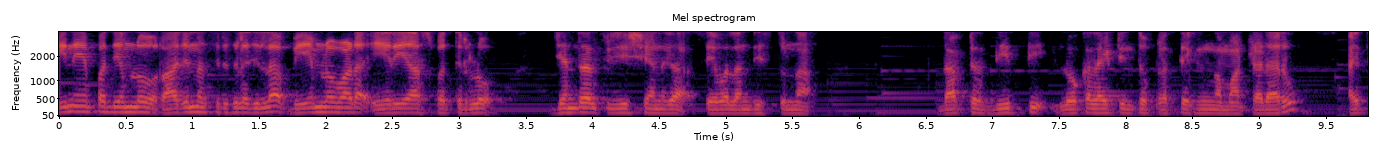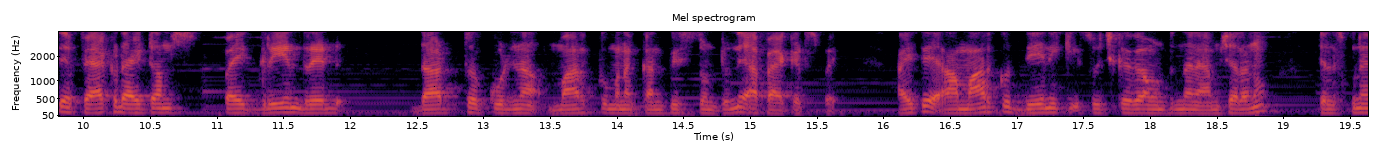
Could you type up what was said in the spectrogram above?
ఈ నేపథ్యంలో రాజన్న సిరిసిల్ల జిల్లా వేములవాడ ఏరియా ఆసుపత్రిలో జనరల్ ఫిజిషియన్గా సేవలు అందిస్తున్న డాక్టర్ దీప్తి లోకలైటింగ్తో ప్రత్యేకంగా మాట్లాడారు. అయితే ప్యాక్డ్ ఐటమ్స్ పై గ్రీన్ రెడ్ డాట్తో కూడిన మార్క్ మనకు కనిపిస్తుంటుంది ఆ ప్యాకెట్స్ పై. అయితే ఆ మార్కు దేనికి సూచికగా ఉంటుందనే అంశాలను తెలుసుకునే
